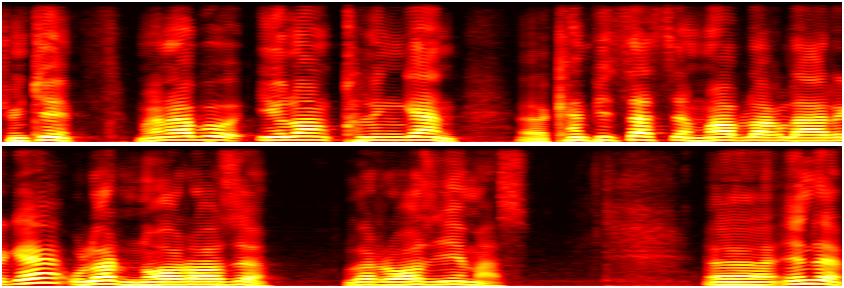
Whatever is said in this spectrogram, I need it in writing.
Chunki mana bu e'lon qilingan e, kompensatsiya mablag'lariga ular norozi ular rozi emas. E, endi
